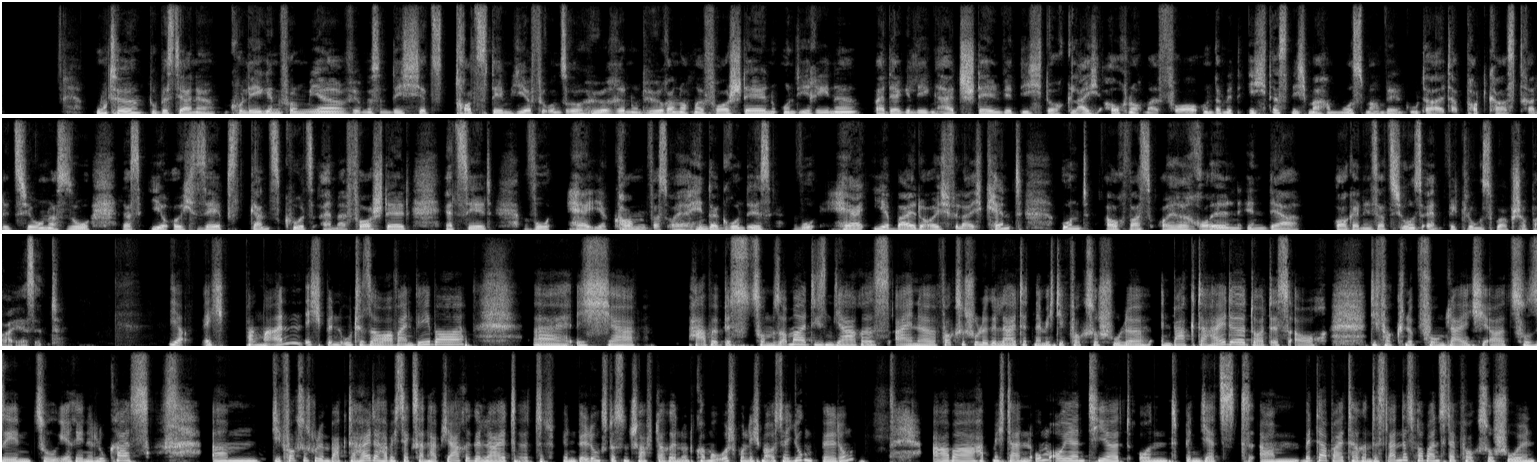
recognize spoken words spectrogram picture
Ute, du bist ja eine Kollegin von mir. Wir müssen dich jetzt trotzdem hier für unsere Hörerinnen und Hörer nochmal vorstellen. Und Irene, bei der Gelegenheit stellen wir dich doch gleich auch nochmal vor. Und damit ich das nicht machen muss, machen wir in guter alter Podcast-Tradition das so, dass ihr euch selbst ganz kurz einmal vorstellt, erzählt, woher ihr kommt, was euer Hintergrund ist, woher ihr beide euch vielleicht kennt und auch was eure Rollen in der Organisationsentwicklungsworkshop-Reihe sind. Ja, ich fange mal an. Ich bin Ute Sauerwein-Weber. Äh, ich äh, habe bis zum Sommer diesen Jahres eine Volkshochschule geleitet, nämlich die Volkshochschule in Bargter Heide. Dort ist auch die Verknüpfung gleich äh, zu sehen zu Irene Lukas. Ähm, die Volkshochschule in Bargter Heide habe ich sechseinhalb Jahre geleitet, bin Bildungswissenschaftlerin und komme ursprünglich mal aus der Jugendbildung, aber habe mich dann umorientiert und bin jetzt ähm, Mitarbeiterin des Landesverbands der Volkshochschulen,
